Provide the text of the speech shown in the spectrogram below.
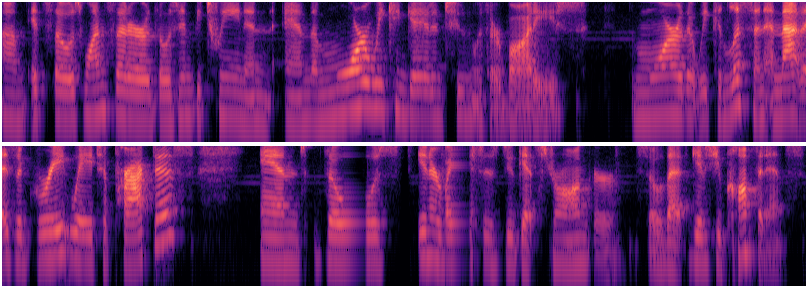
Um, it's those ones that are those in between, and and the more we can get in tune with our bodies, the more that we can listen, and that is a great way to practice. And those inner voices do get stronger, so that gives you confidence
